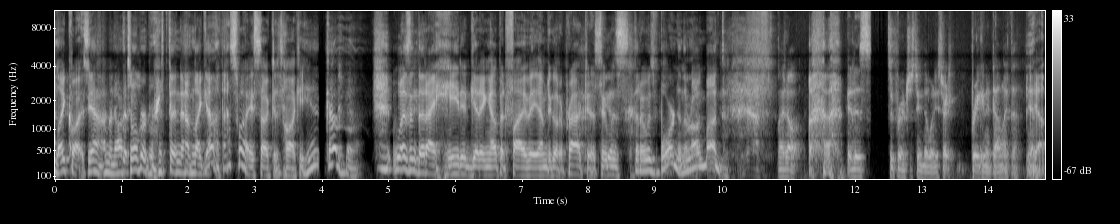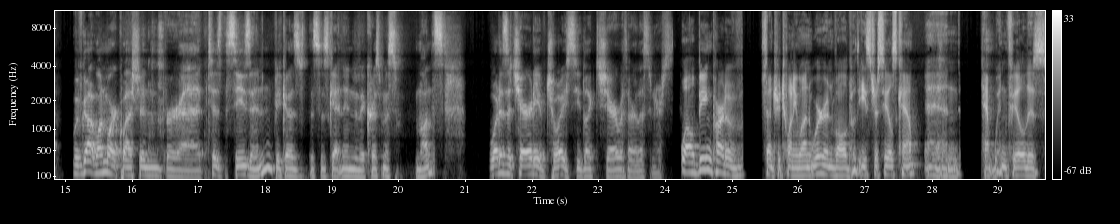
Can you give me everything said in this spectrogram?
Likewise, yeah. I'm an October birth, and I'm like, oh, that's why I sucked at hockey. Yeah, God, it wasn't that I hated getting up at 5 a.m. to go to practice. It was that I was born in the wrong month. I know it is super interesting though when you start breaking it down like that. Yeah. We've got one more question for uh, Tis the Season because this is getting into the Christmas months. What is a charity of choice you'd like to share with our listeners? Well, being part of Century 21, we're involved with Easter Seals Camp, and Camp Winfield is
